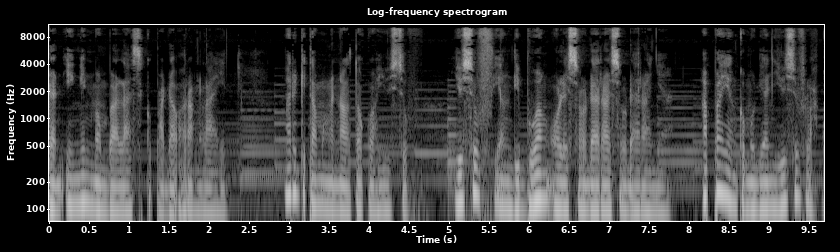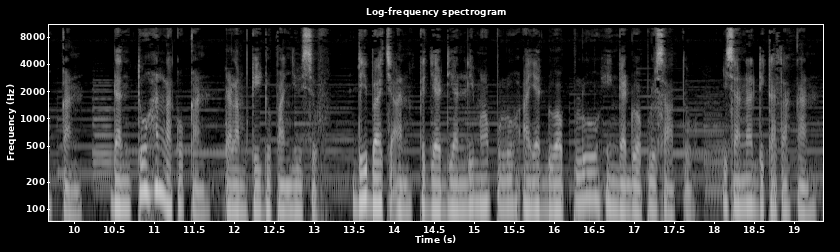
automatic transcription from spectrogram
dan ingin membalas kepada orang lain. Mari kita mengenal tokoh Yusuf. Yusuf yang dibuang oleh saudara-saudaranya. Apa yang kemudian Yusuf lakukan dan Tuhan lakukan dalam kehidupan Yusuf? Di bacaan Kejadian 50 ayat 20 hingga 21, di sana dikatakan,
